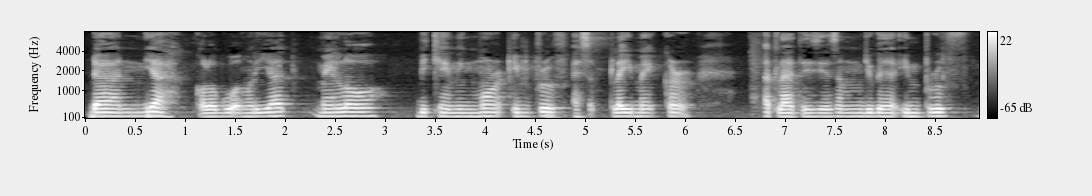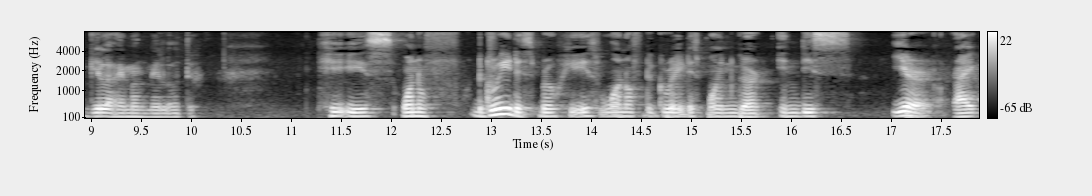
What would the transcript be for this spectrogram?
Dan ya kalau gue ngeliat Melo becoming more improve as a playmaker. Athleticism juga improve. Gila emang Melo tuh. He is one of the greatest bro. He is one of the greatest point guard in this year right?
